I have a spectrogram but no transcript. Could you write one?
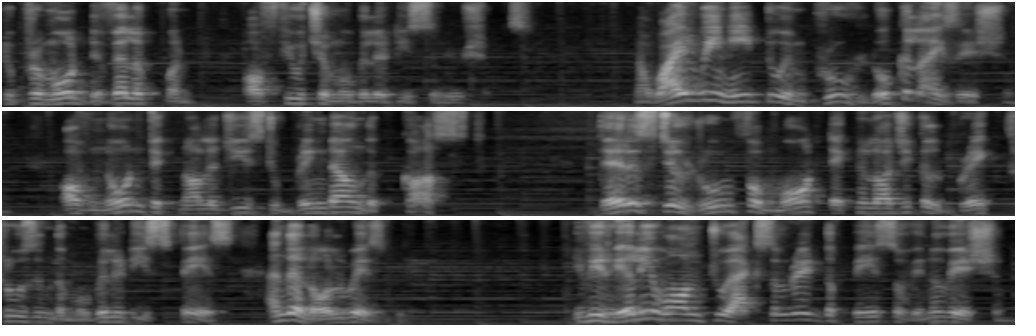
to promote development of future mobility solutions. Now, while we need to improve localization of known technologies to bring down the cost, there is still room for more technological breakthroughs in the mobility space, and there'll always be. If we really want to accelerate the pace of innovation,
